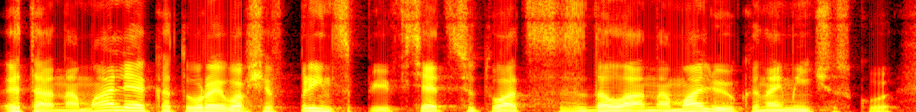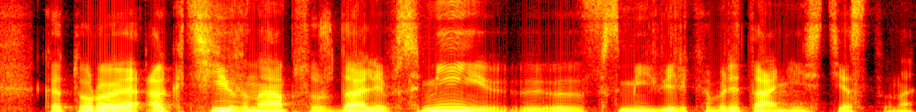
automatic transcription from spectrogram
это аномалия, которая вообще, в принципе, вся эта ситуация создала аномалию экономическую, которую активно обсуждали в СМИ, э, в СМИ Великобритании, естественно.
